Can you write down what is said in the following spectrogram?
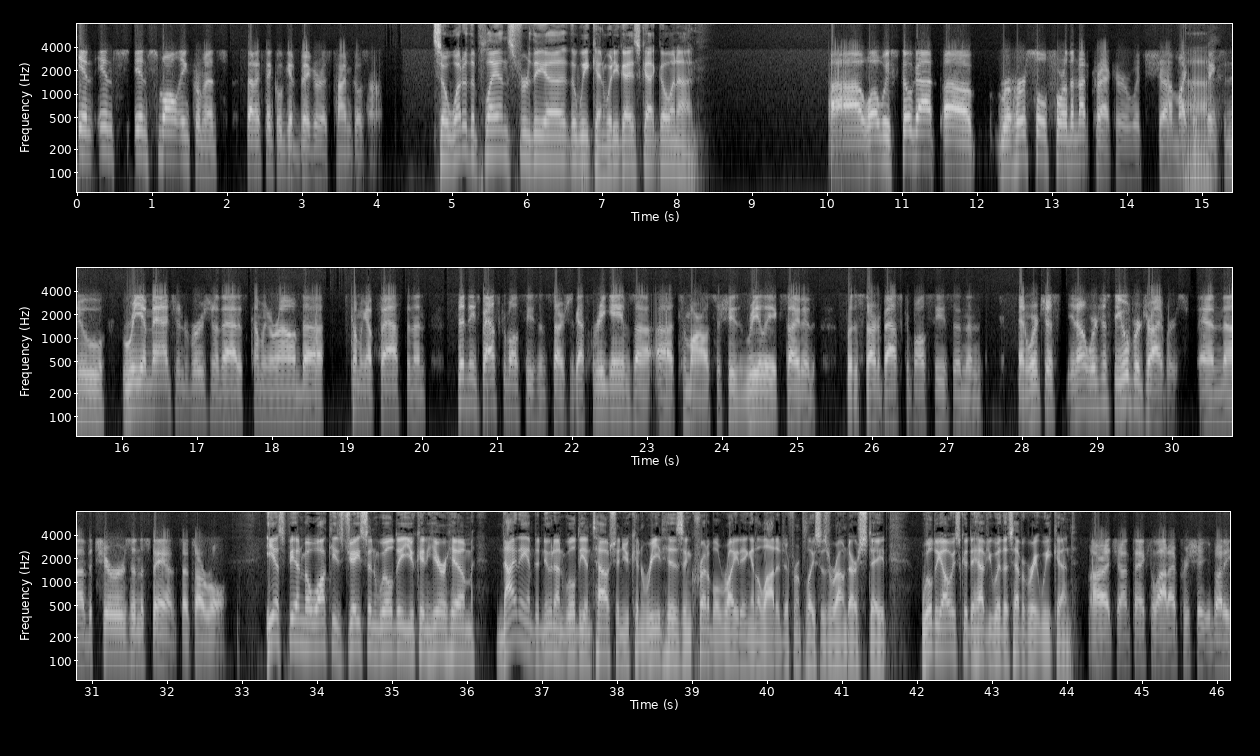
in in in small increments that I think will get bigger as time goes on. So, what are the plans for the uh, the weekend? What do you guys got going on? Uh, well, we've still got uh, rehearsal for the Nutcracker, which uh, Michael uh. Pink's new reimagined version of that is coming around, uh, coming up fast, and then Sydney's basketball season starts. She's got three games uh, uh, tomorrow, so she's really excited for the start of basketball season, and and we're just you know we're just the Uber drivers and uh, the cheerers in the stands. That's our role. ESPN Milwaukee's Jason Wilde. You can hear him 9 a.m. to noon on Wilde and Tausch, and you can read his incredible writing in a lot of different places around our state. Wilde, always good to have you with us. Have a great weekend. All right, John. Thanks a lot. I appreciate you, buddy.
